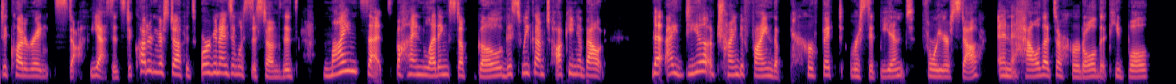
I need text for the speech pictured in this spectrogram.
decluttering stuff. Yes, it's decluttering your stuff. It's organizing with systems. It's mindsets behind letting stuff go. This week I'm talking about that idea of trying to find the perfect recipient for your stuff and how that's a hurdle that people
